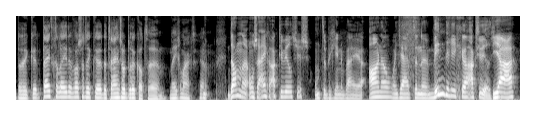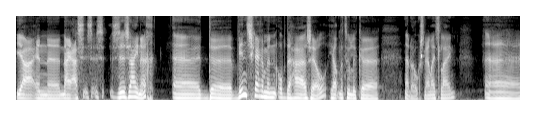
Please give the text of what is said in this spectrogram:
dat ik een tijd geleden was dat ik de trein zo druk had eh, meegemaakt. Ja. Dan onze eigen actueeltjes. Om te beginnen bij Arno, want jij hebt een winderig actueeltje. Ja, ja, en eh, nou ja, ze, ze, ze zijn er. Eh, de windschermen op de HSL. Je had natuurlijk eh, nou, de hoogsnelheidslijn. Eh,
